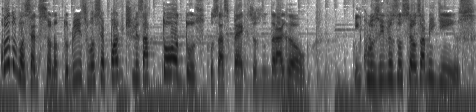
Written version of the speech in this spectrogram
Quando você adiciona tudo isso, você pode utilizar todos os aspectos do dragão, inclusive os dos seus amiguinhos.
